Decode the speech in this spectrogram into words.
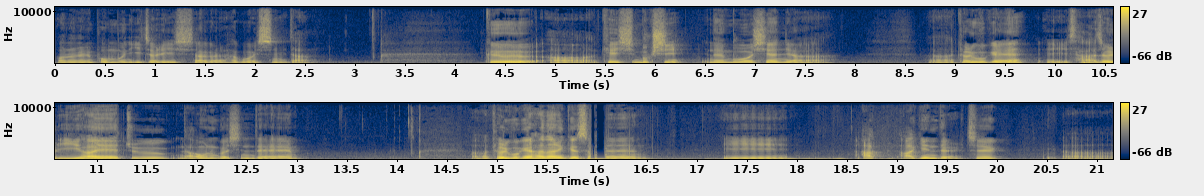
오늘 본문 2절이 시작을 하고 있습니다. 그 계시 묵시는 무엇이었냐? 어, 결국에 이 4절 이하에 쭉 나오는 것인데 어, 결국에 하나님께서는 이 악, 악인들 즉 어,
